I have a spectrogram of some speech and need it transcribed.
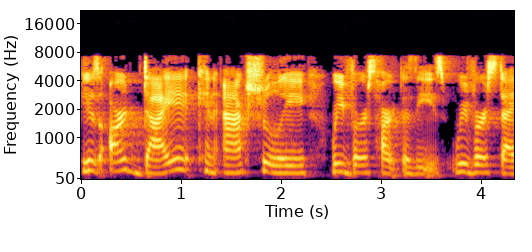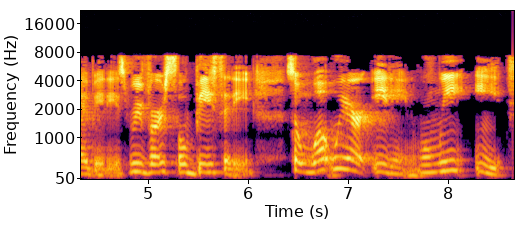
because our diet can actually reverse heart disease, reverse diabetes, reverse obesity. So what we are eating, when we eat,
